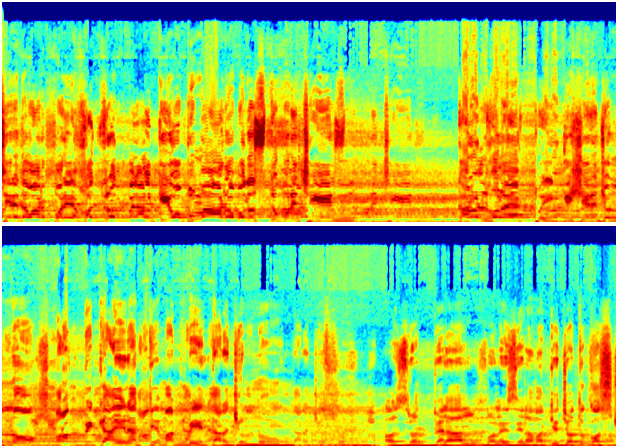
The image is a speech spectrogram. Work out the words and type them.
ছেড়ে দেওয়ার পরে হজরত বেলাল বেলালকে অপমান অপদস্থ করেছেন। কারণ হলো একটাই, কিসের জন্য? রব্বি কায়নাতকে মানবে তার জন্য। হজরত বেলাল বলে বলেছেন আমাকে যত কষ্ট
